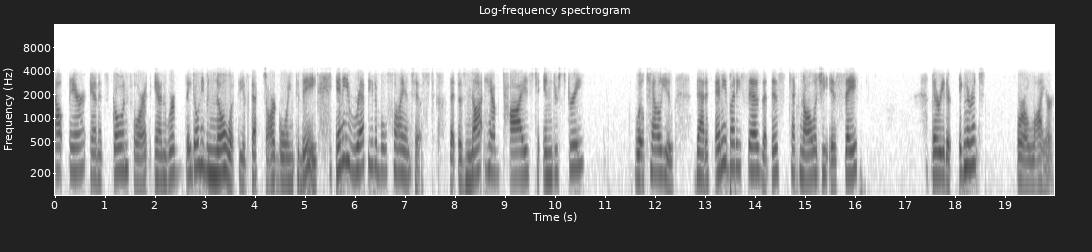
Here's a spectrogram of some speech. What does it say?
out there and it's going for it and we're they don't even know what the effects are going to be. Any reputable scientist that does not have ties to industry will tell you that if anybody says that this technology is safe, they're either ignorant or a liar.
